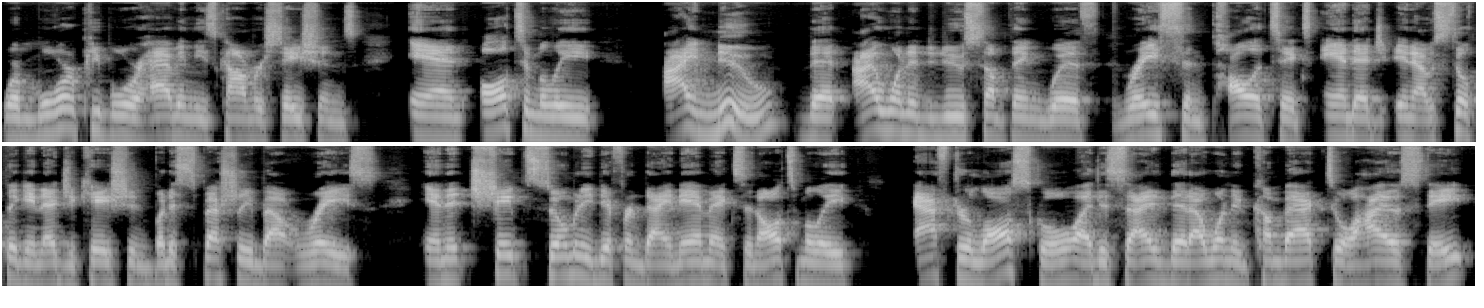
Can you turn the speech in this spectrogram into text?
where more people were having these conversations. And ultimately, I knew that I wanted to do something with race and politics and edu- and I was still thinking education, but especially about race. And it shaped so many different dynamics. And ultimately, after law school, I decided that I wanted to come back to Ohio State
